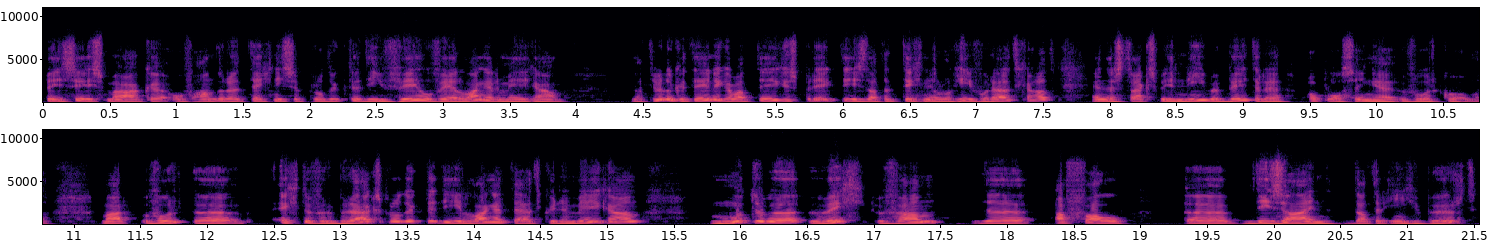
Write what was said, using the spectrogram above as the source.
PC's maken of andere technische producten die veel, veel langer meegaan. Natuurlijk, het enige wat tegenspreekt is dat de technologie vooruit gaat en er straks weer nieuwe, betere oplossingen voorkomen. Maar voor uh, echte verbruiksproducten die lange tijd kunnen meegaan, moeten we weg van de afvaldesign dat erin gebeurt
